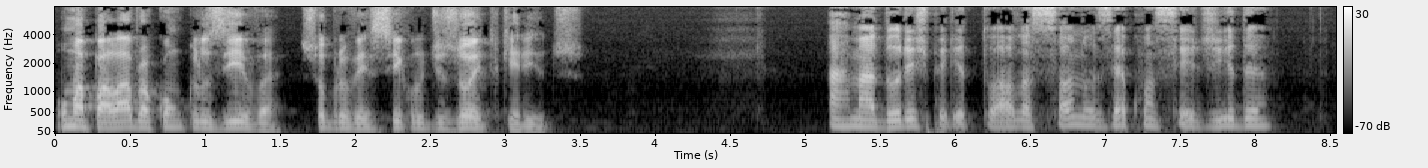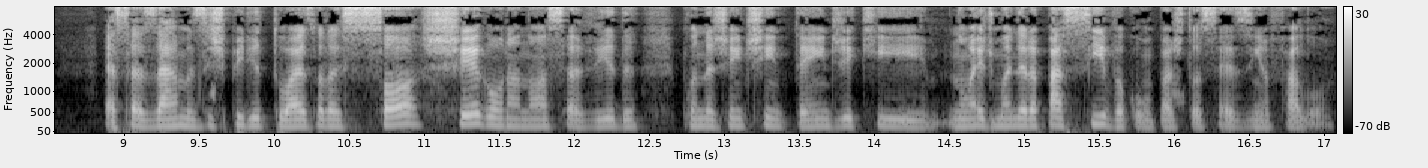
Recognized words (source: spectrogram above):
Uma palavra conclusiva sobre o versículo 18, queridos. A armadura espiritual ela só nos é concedida essas armas espirituais elas só chegam na nossa vida quando a gente entende que não é de maneira passiva, como o pastor Cezinha falou.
